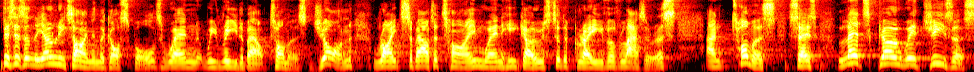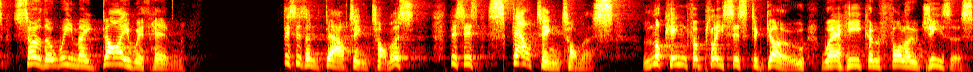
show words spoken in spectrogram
This isn't the only time in the Gospels when we read about Thomas. John writes about a time when he goes to the grave of Lazarus, and Thomas says, Let's go with Jesus so that we may die with him. This isn't doubting Thomas, this is scouting Thomas. Looking for places to go where he can follow Jesus,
